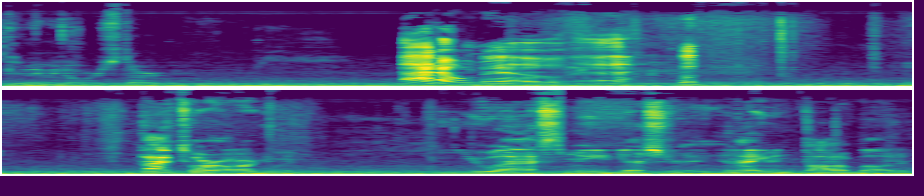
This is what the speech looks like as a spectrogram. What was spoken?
You don't even know where to start. I don't know. Back to our argument. You asked me yesterday, and I even thought about it.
